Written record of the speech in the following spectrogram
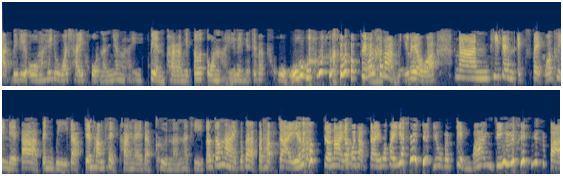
อัดวิดีโอมาให้ดูว่าใช้โค้ดนั้นยังไง เปลี่ยนพารามิเตอร์ตัวไหนอะไรเงี้ยเจนแบบโหเฮ้ยมันขนาดนี้เลยเหรอวะ งานที่เจน expect ว่า clean data เป็นวีกอะเจนทำเสร็จภายในแบบคืนนั้นนาที แล้วเจ้านายก็แบบประทับใจอะเจ้านายก็ประทับใจเข้าไปยัอยู่แบบเก่งมากจริงเปล่า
